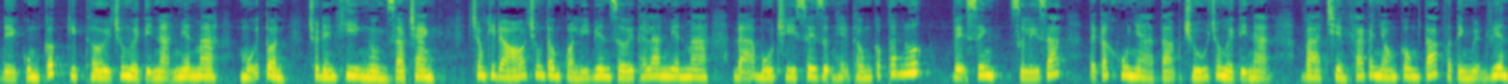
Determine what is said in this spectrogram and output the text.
để cung cấp kịp thời cho người tị nạn Myanmar mỗi tuần cho đến khi ngừng giao tranh. Trong khi đó, Trung tâm Quản lý Biên giới Thái Lan-Myanmar đã bố trí xây dựng hệ thống cấp thoát nước, vệ sinh, xử lý rác tại các khu nhà tạm trú cho người tị nạn và triển khai các nhóm công tác và tình nguyện viên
